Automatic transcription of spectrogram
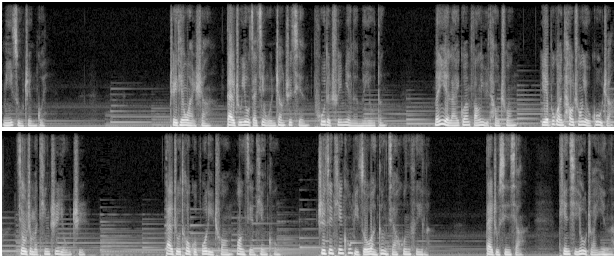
弥足珍贵。这天晚上，戴珠又在进蚊帐之前，扑的吹灭了煤油灯，门也来关防雨套窗，也不管套窗有故障，就这么听之由之。戴珠透过玻璃窗望见天空，只见天空比昨晚更加昏黑了。戴珠心想，天气又转阴了，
